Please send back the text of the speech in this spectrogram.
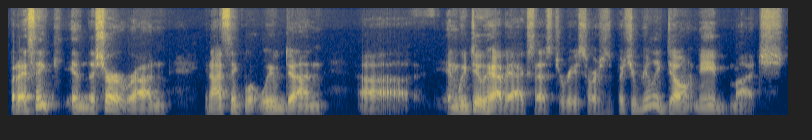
But I think in the short run, you know, I think what we've done, uh, and we do have access to resources, but you really don't need much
